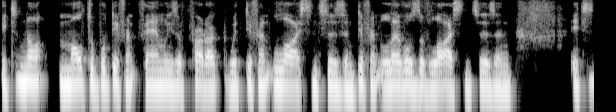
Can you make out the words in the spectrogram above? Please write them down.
it's not multiple different families of product with different licenses and different levels of licenses and it's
